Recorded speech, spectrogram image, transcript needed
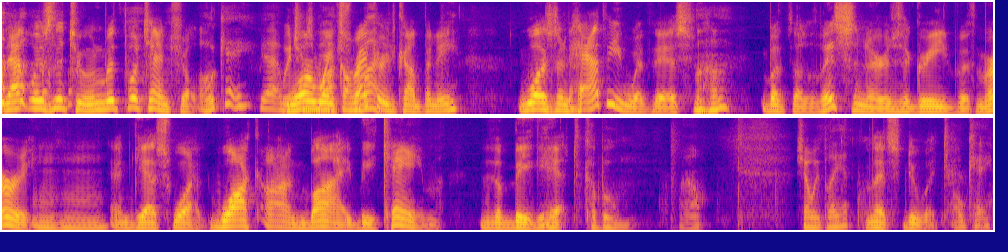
that was the tune with potential. Okay, yeah. Which Warwick's On By. record company wasn't happy with this, Uh-huh. but the listeners agreed with Murray. Mm-hmm. And guess what? Walk On By became the big hit. Kaboom! Wow. Shall we play it? Let's do it. Okay.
